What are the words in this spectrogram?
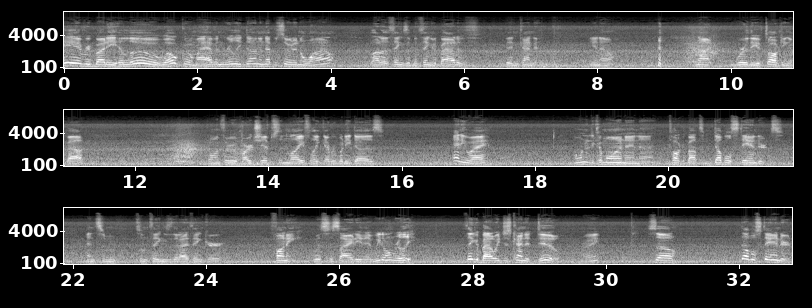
Hey everybody, hello, welcome. I haven't really done an episode in a while. A lot of the things I've been thinking about have been kind of, you know, not worthy of talking about. Going through hardships in life like everybody does. Anyway, I wanted to come on and uh, talk about some double standards and some some things that I think are funny with society that we don't really think about, we just kind of do right? So, double standard.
